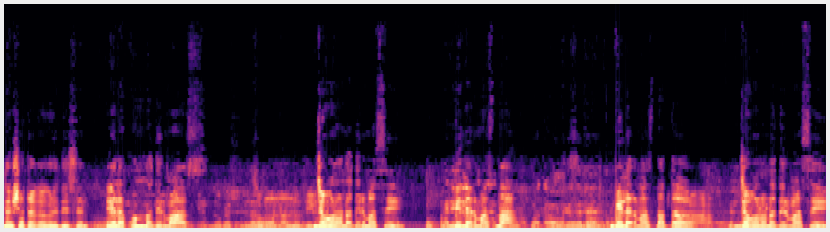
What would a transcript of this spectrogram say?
দুইশো টাকা করে দিয়েছেন। এগুলা কোন নদীর মাছ? যমুনা নদীর। মাছি বিলের মাছ না? বিলের মাছ না তো? যমুনা নদীর মাছই?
